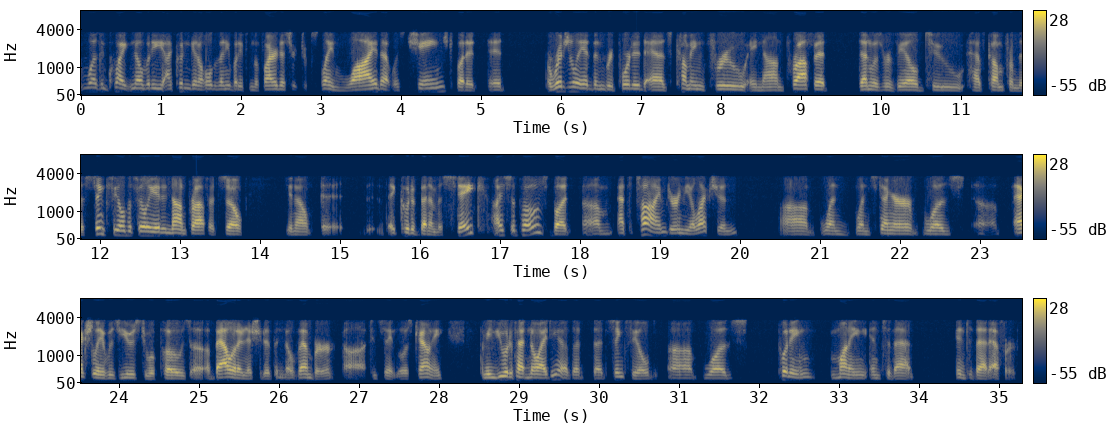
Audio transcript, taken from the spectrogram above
wasn't quite nobody. I couldn't get a hold of anybody from the fire district to explain why that was changed, but it, it originally had been reported as coming through a nonprofit, then was revealed to have come from the Sinquefield affiliated nonprofit. So, you know, it, it could have been a mistake, I suppose, but um, at the time during the election, uh, when when Stenger was uh, actually it was used to oppose a, a ballot initiative in November uh, in St. Louis County. I mean, you would have had no idea that that Sinquefield uh, was putting money into that into that effort.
